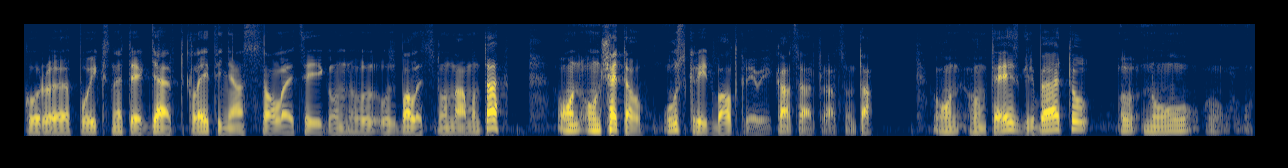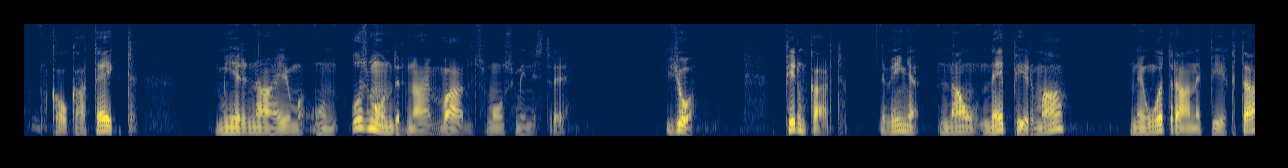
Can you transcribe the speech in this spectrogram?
kur uh, puikas netiek ģērbti kleitiņās saulēcīgi un uz balets stundām un tā. Un, un šeit tev uzkrīt Baltkrievija, kāds ārprāts un tā. Un, un te es gribētu, nu, kaut kā teikt, mierinājumu un uzmundrinājumu vārdus mūsu ministrē. Jo, pirmkārt, viņa nav ne pirmā, ne otrā, ne piektā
